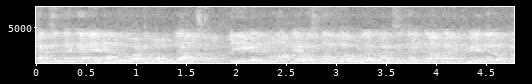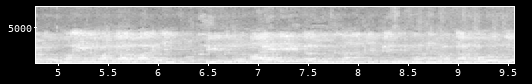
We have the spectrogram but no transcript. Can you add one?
ఖచ్చితంగా నేను అందుబాటులో ఉంటాను ఈవెన్ మా వ్యవస్థల్లో కూడా ఖచ్చితంగా మరి పేదల పడుగు బలహీన వర్గాల వారికి ఫీజులు రాయితీ కల్పిస్తానని చెప్పేసి ఈ సందర్భంగా కోరుతూ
